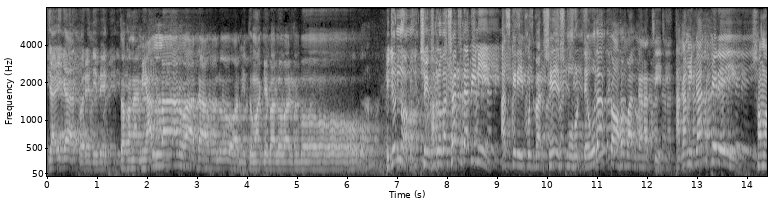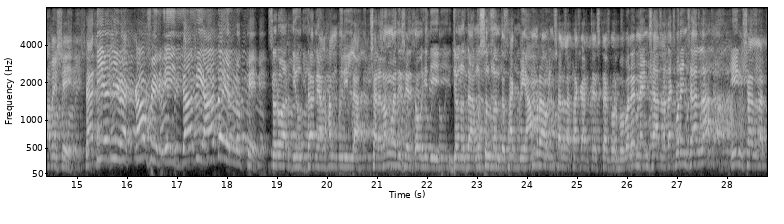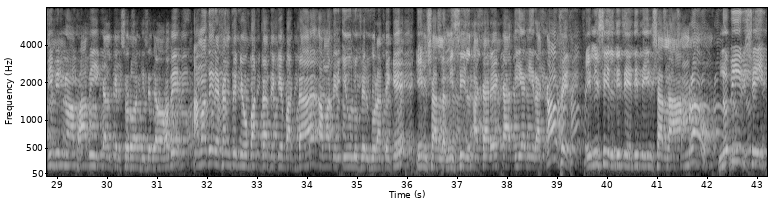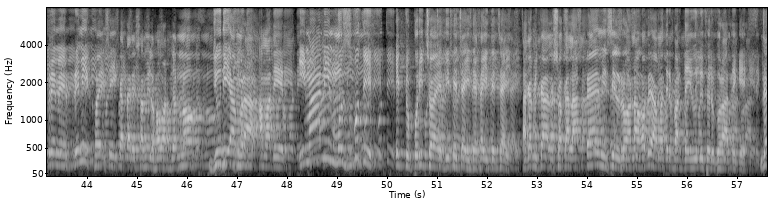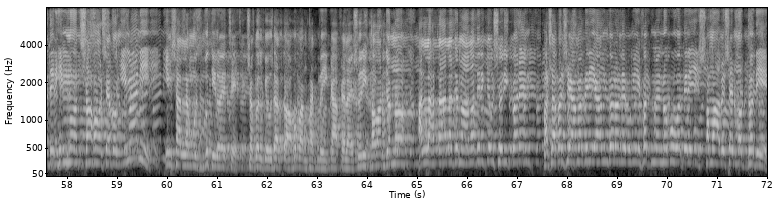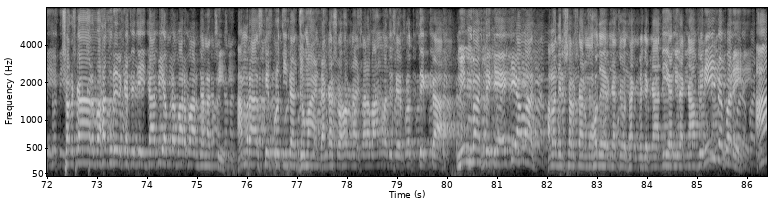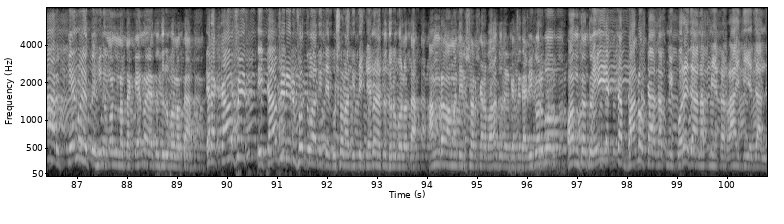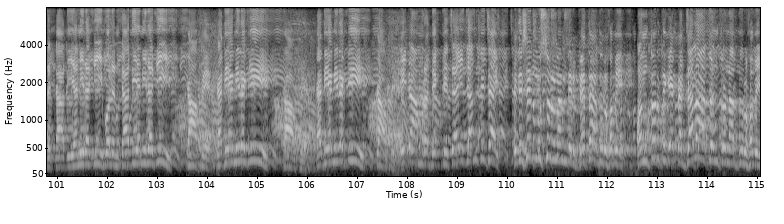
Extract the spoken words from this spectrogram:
জায়গা করে দিবে, তখন আমি আল্লাহর ওয়াদা হলো আমি তোমাকে ভালোবাসবো। এই জন্য সেই ভালোবাসার দাবি নিয়ে আজকের এই খুতবার শেষ মুহূর্তে উদাত্ত আহ্বান জানাচ্ছি আগামীকালকের এই সমাবেশে। কাদিয়ানিরা কাফের এই দাবি আদায়ের লক্ষ্যে। সরোয়ার্দি উদ্যানে আলহামদুলিল্লাহ সারা বাংলাদেশের তৌহিদি জনতা মুসলমান তো থাকবে, আমরাও ইনশাল্লাহ থাকার চেষ্টা করব। বলেন না ইনশাআল্লাহ থাকব না ইনশাআল্লাহ। ইনশাআল্লাহ বিভিন্ন ভাবেই কালকের সরোয়ার দিতে যাওয়া হবে। আমাদের এখান থেকেও বাড্ডা থেকে বাড্ডা, আমাদের ইউলুফের গোড়া থেকে ইনশাআল্লাহ মিছিল আকারে কাদিয়ানিরা কাফের। এই মিছিল দিতে দিতে ইনশাআল্লাহ আমরাও নবীর সেই প্রেমের প্রেমিক হয়ে সেই কাতারে সামিল হওয়ার জন্য যদি আমরা আমাদের ইমানি মজবুতির একটু পরিচয় দিতে চাই, দেখাইতে চাই, আগামীকাল সকাল আটটায় মিছিল রওনা হবে আমাদের বাড্ডা ইউলিফের গোড়া থেকে। যাদের হিম্মত, সাহস এবং ইমানি ইনশাল্লাহ মজবুতি রয়েছে, সকলকে উদাত্ত আহ্বান থাকল এই কাফেলায় শরিক হওয়ার জন্য। আল্লাহ তাআলা যেন আমাদেরকেও শরিক করেন। পাশাপাশি আমাদের এই আন্দোলন এবং এই খতমে নবুয়তের এই সমাবেশের মধ্য দিয়ে সরকার বাহাদুরের কাছে যেই দাবি আমরা বারবার জানাচ্ছি, আমরা আজকে প্রতিটা জুমায়, ঢাকা শহর নয়, সারা বাংলাদেশের প্রত্যেকটা মেম্বার থেকে একই আওয়াজ আমাদের সরকার মহোদয়ের কাছেও থাকবে যে কাদিয়ানিরা কাফের। এই ব্যাপারে আর কেন এত হীনমন্যতা, কেন এত দুর্বলতা? এরা কাফের, এই কাফেরের ফতোয়া দিতে, ঘোষণা দিতে কেন এত দুর্বলতা? আমরাও আমাদের সরকার বাহাদুরের কাছে দাবি করব। অন্তত এই একটা ভালো কাজ আপনি করে যান, আপনি একটা রায় দিয়ে যান যে কাদিয়ানিরা কি? বলেন, কাদিয়ানিরা কি? কাফের। কাদিয়ানিরা কি? কাফের। কাদিয়ানিরা কি? কাফের। এটা আমরা দেখতে চাই, জানতে চাই। এদেশের মুসলমানদের ব্যথা দূর হবে, অন্তর থেকে একটা জ্বালা যন্ত্রণা দূর হবে।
